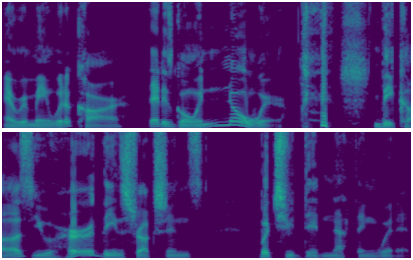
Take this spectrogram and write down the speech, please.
and remain with a car that is going nowhere because you heard the instructions, but you did nothing with it.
